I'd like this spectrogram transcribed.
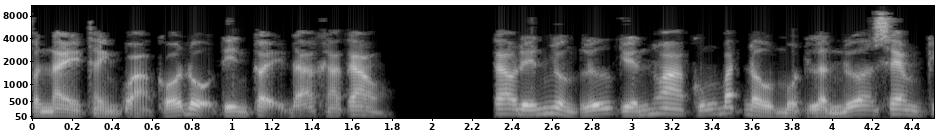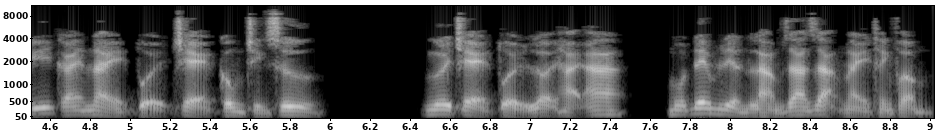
phần này thành quả có độ tin cậy đã khá cao. Cao đến nhường lữ kiến hoa cũng bắt đầu một lần nữa xem kỹ cái này tuổi trẻ công trình sư. Người trẻ tuổi lợi hại a, một đêm liền làm ra dạng này thành phẩm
